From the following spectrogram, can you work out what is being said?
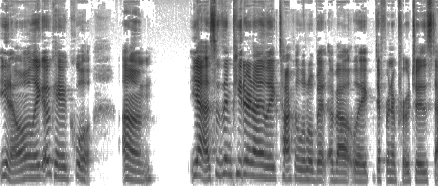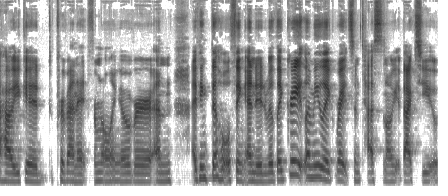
you know, like, okay, cool. Um, yeah. So then Pieter and I like talk a little bit about like different approaches to how you could prevent it from rolling over. And I think the whole thing ended with like, great, let me like write some tests and I'll get back to you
